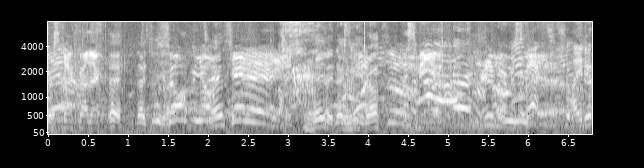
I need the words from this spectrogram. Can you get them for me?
Respect, brother. Hey, nice to meet you. Show me your James? titties! David, nice to meet you, bro. Nice to meet you. Give respect. How you doing?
